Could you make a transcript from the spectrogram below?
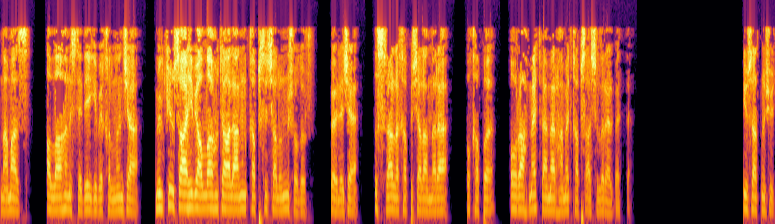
Namaz Allah'ın istediği gibi kılınınca mülkün sahibi Allahu Teala'nın kapısı çalınmış olur. Böylece ısrarla kapı çalanlara o kapı, o rahmet ve merhamet kapısı açılır elbette. 163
